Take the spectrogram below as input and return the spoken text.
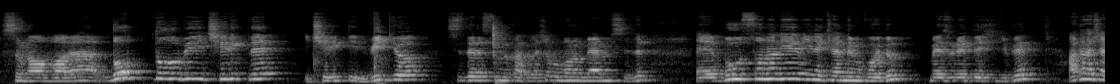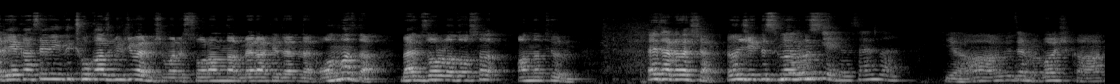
sınav var. Ha. Dop dolu bir içerikle, içerik değil video sizlere sunduk arkadaşlar. Umarım beğenmişsinizdir. Ee, bu sona niye yine kendimi koydum? Mezuniyetteki gibi. Arkadaşlar YKS ile ilgili çok az bilgi vermişim. Hani soranlar, merak edenler. Olmaz da ben zorla da olsa anlatıyorum. Evet arkadaşlar. Öncelikle sınavımız... Yorum geliyor senden. Ya öyle deme başkan.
